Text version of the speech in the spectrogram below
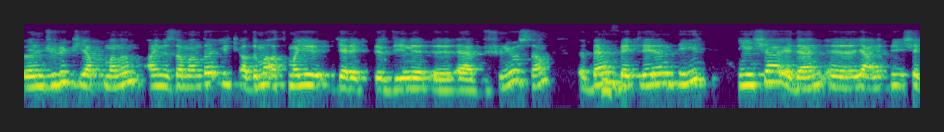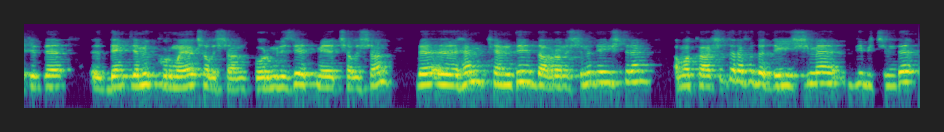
öncülük yapmanın aynı zamanda ilk adımı atmayı gerektirdiğini e, eğer düşünüyorsam e, ben bekleyen değil inşa eden e, yani bir şekilde e, denklemi kurmaya çalışan, formülize etmeye çalışan ve e, hem kendi davranışını değiştiren ama karşı tarafı da değişime bir biçimde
